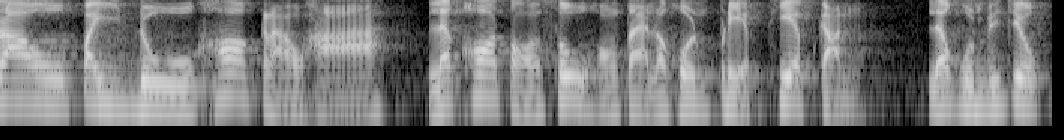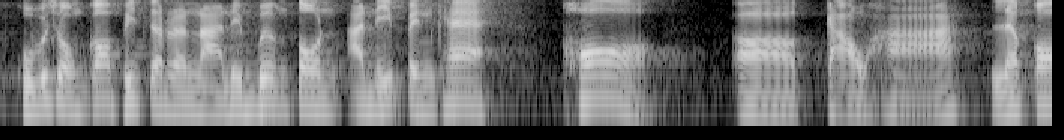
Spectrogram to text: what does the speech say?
เราไปดูข้อกล่าวหาและข้อต่อสู้ของแต่ละคนเปรียบเทียบกัน แล้วคุณผู้ชมคุณผู้ชมก็พิจารณาในเบื้องต้น อันนี้เป็นแค่ข้ออ่อกล่าวหาแล้วก็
